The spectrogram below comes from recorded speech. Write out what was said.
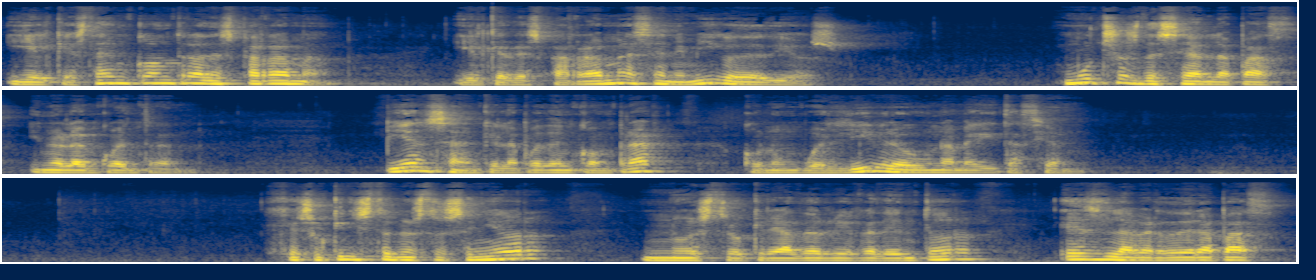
y el que está en contra desparrama, y el que desparrama es enemigo de Dios. Muchos desean la paz y no la encuentran piensan que la pueden comprar con un buen libro o una meditación. Jesucristo nuestro Señor, nuestro Creador y Redentor, es la verdadera paz.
